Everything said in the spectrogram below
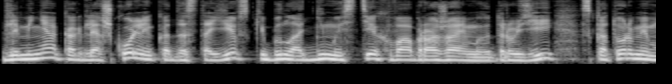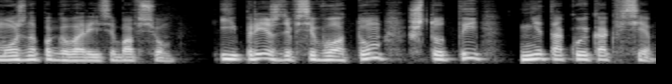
Для меня, как для школьника, Достоевский был одним из тех воображаемых друзей, с которыми можно поговорить обо всем. И прежде всего о том, что ты не такой, как все.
